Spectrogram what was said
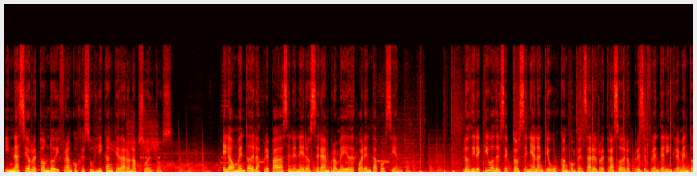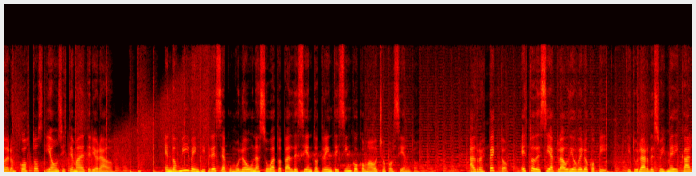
Ignacio Retondo y Franco Jesús Lican quedaron absueltos. El aumento de las prepagas en enero será en promedio de 40%. Los directivos del sector señalan que buscan compensar el retraso de los precios frente al incremento de los costos y a un sistema deteriorado. En 2023 se acumuló una suba total de 135,8%. Al respecto, esto decía Claudio Velo Copí, titular de Swiss Medical,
